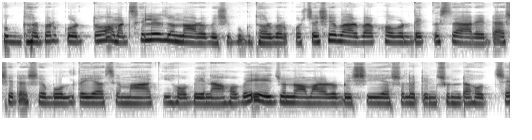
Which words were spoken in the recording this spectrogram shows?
বুক ধরবার করতো, আমার ছেলের জন্য আরও বেশি বুক ধরবার করছে। সে বারবার খবর দেখতেছে, আর এটা, সেটা সে বলতেই আছে, মা, কি হবে, না হবে? এই জন্য আমার আরও বেশি আসলে টেনশনটা হচ্ছে।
